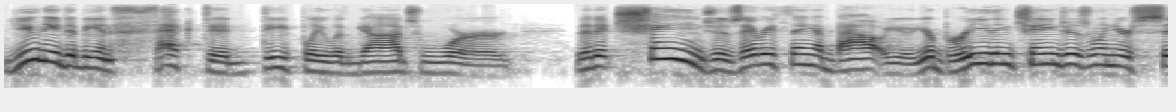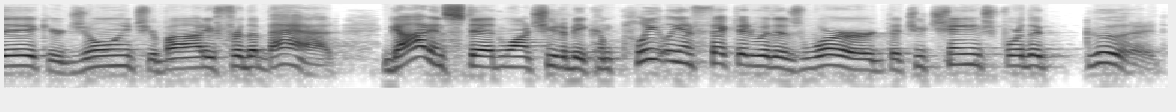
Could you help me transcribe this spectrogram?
you need to be infected deeply with God's Word, that it changes everything about you. Your breathing changes when you're sick, your joints, your body for the bad. God instead wants you to be completely infected with His Word, that you change for the good.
